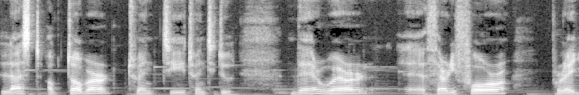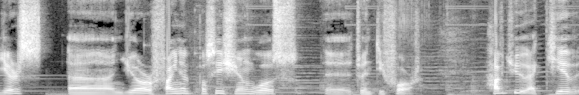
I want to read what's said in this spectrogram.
last October 2022. There were uh, 34 players, and your final position was uh, 24. Have you achieved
